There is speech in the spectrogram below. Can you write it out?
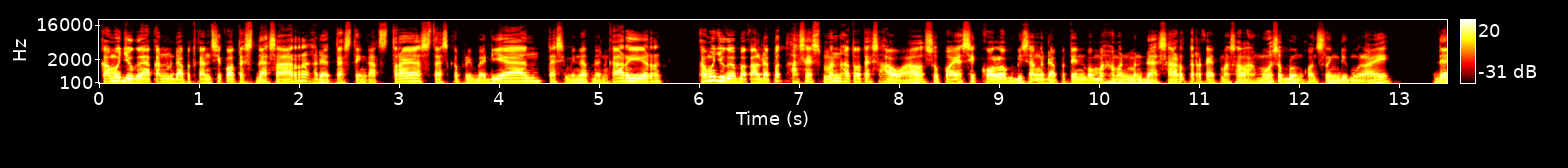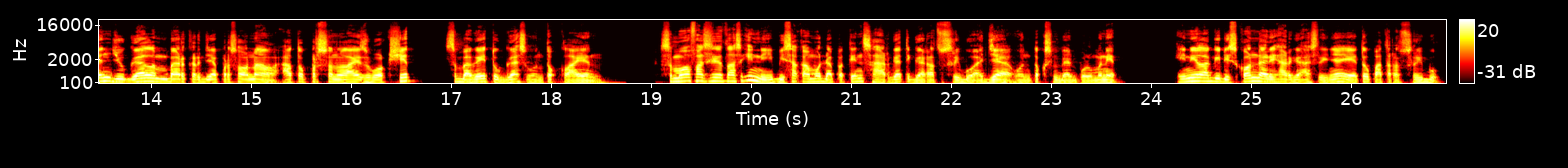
Kamu juga akan mendapatkan psikotes dasar, ada tes tingkat stres, tes kepribadian, tes minat dan karir. Kamu juga bakal dapat asesmen atau tes awal supaya psikolog bisa ngedapetin pemahaman mendasar terkait masalahmu sebelum konseling dimulai. Dan juga lembar kerja personal atau personalized worksheet sebagai tugas untuk klien. Semua fasilitas ini bisa kamu dapetin seharga 300 ribu aja untuk 90 menit. Ini lagi diskon dari harga aslinya yaitu 400 ribu.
